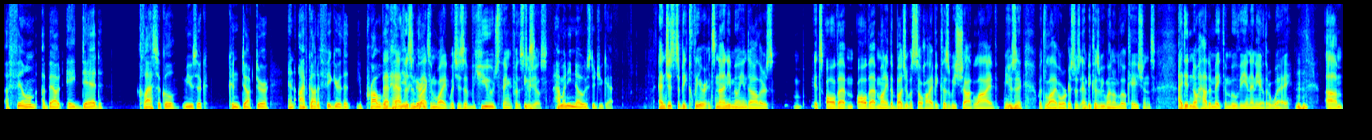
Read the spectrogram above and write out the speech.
a film about a dead classical music conductor. And I've got to figure that you probably that had half is in black and white, which is a huge thing for the studios. How many no's did you get? And just to be clear, it's 90 million dollars. It's all that all that money. The budget was so high because we shot live music with live orchestras and because we went on locations. I didn't know how to make the movie in any other way. Um,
